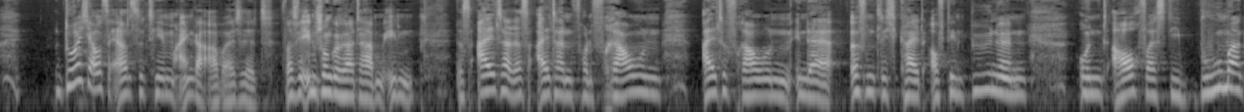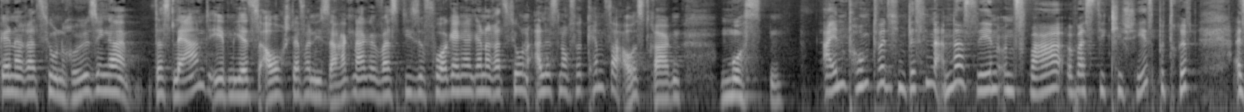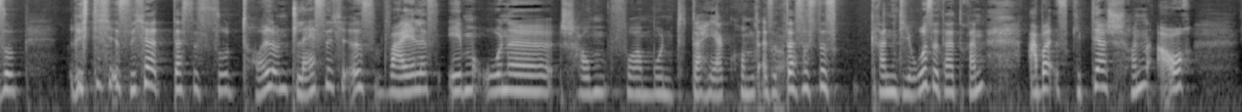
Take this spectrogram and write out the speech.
durchaus ernste Themen eingearbeitet. Was wir eben schon gehört haben, eben das Alter, das Altern von Frauen, alte Frauen in der Öffentlichkeit, auf den Bühnen und auch was die Boomer-Generation Rösinger, das lernt eben jetzt auch Stefanie Sargnagel, was diese Vorgängergeneration alles noch für Kämpfe austragen mussten. Einen Punkt würde ich ein bisschen anders sehen, und zwar was die Klischees betrifft. Also Richtig ist sicher, dass es so toll und lässig ist, weil es eben ohne Schaum vor Mund daherkommt. Also ja. das ist das Grandiose daran. Aber es gibt ja schon auch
